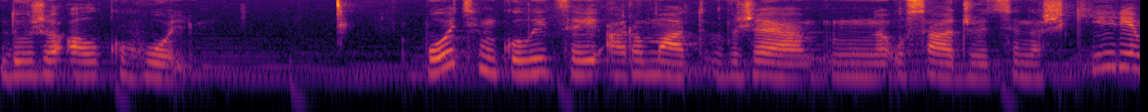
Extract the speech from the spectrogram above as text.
дуже алкоголь. Потім, коли цей аромат вже усаджується на шкірі,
